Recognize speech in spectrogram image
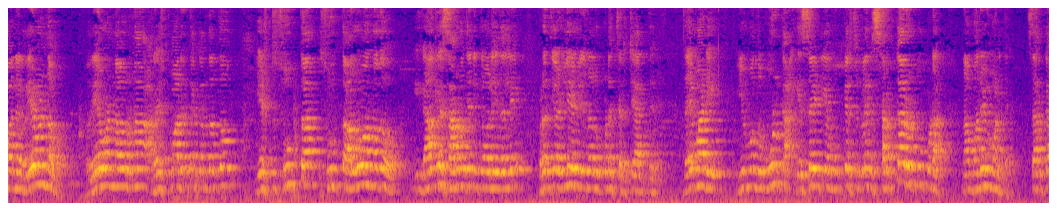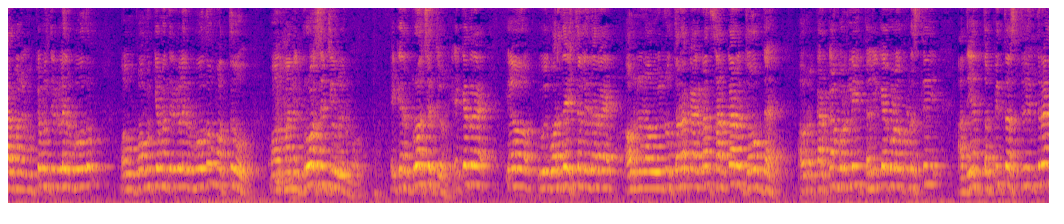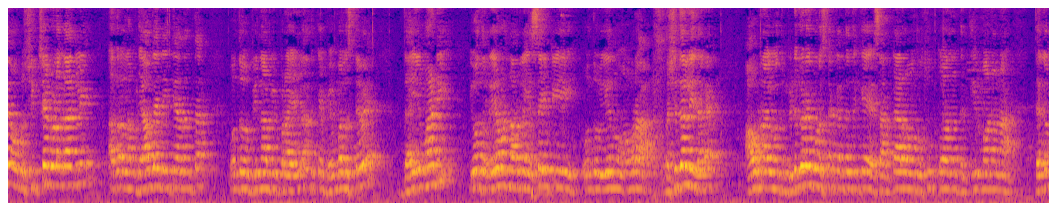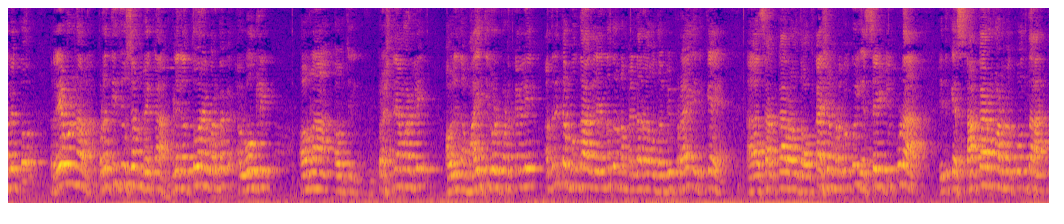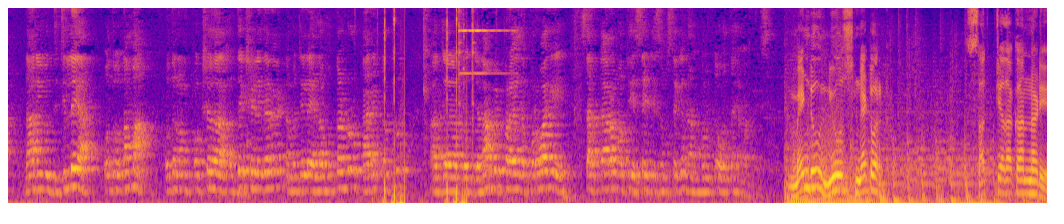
ಮಾನ್ಯ ರೇವಣ್ಣವರು. ರೇವಣ್ಣವ್ರನ್ನ ಅರೆಸ್ಟ್ ಮಾಡಿರ್ತಕ್ಕಂಥದ್ದು ಎಷ್ಟು ಸೂಕ್ತ ಸೂಕ್ತ ಅಲ್ವೋ ಅನ್ನೋದು ಈಗಾಗಲೇ ಸಾರ್ವಜನಿಕ ವಲಯದಲ್ಲಿ ಪ್ರತಿ ಹಳ್ಳಿ ಹಳ್ಳಿನಲ್ಲೂ ಕೂಡ ಚರ್ಚೆ ಆಗ್ತಿದೆ ದಯಮಾಡಿ ಈ ಒಂದು ಮೂಲಕ ಎಸ್ ಐ ಟಿಯ ಮುಖ್ಯಸ್ಥರುಗಳಿಗೆ ಸರ್ಕಾರಕ್ಕೂ ಕೂಡ ನಾವು ಮನವಿ ಮಾಡ್ತೇವೆ. ಸರ್ಕಾರ ಮನೆ ಮುಖ್ಯಮಂತ್ರಿಗಳಿರ್ಬೋದು, ಉಪಮುಖ್ಯಮಂತ್ರಿಗಳಿರ್ಬೋದು ಮತ್ತು ಮನೆ ಗೃಹ ಸಚಿವರು ಇರ್ಬೋದು ಏಕೆಂದ್ರೆ ಗೃಹ ಸಚಿವರು, ಯಾಕೆಂದ್ರೆ ಹೊರದೇಶದಲ್ಲಿದ್ದಾರೆ, ಅವ್ರನ್ನ ನಾವು ಇನ್ನೂ ತರಕಾಗಿಲ್ಲ ಸರ್ಕಾರ ಜವಾಬ್ದಾರಿ. ಅವ್ರು ಕರ್ಕೊಂಬರ್ಲಿ ತನಿಖೆಗೊಳಪಡಿಸ್ಲಿ ಅದೇನ್ ತಪ್ಪಿತಸ್ಥರಿದ್ರೆ ಅವರು ಶಿಕ್ಷೆಗೊಳಗಾಗ್ಲಿ, ಅದ್ರಲ್ಲಿ ನಮ್ದು ಯಾವುದೇ ರೀತಿಯಾದಂತ ಒಂದು ಭಿನ್ನಾಭಿಪ್ರಾಯ ಇಲ್ಲ. ಅದಕ್ಕೆ ಬೆಂಬಲಿಸ್ತೇವೆ. ದಯಮಾಡಿ ಇವತ್ತು ರೇವಣ್ಣ ಅವರ ಎಸ್ ಐ ಟಿ ಒಂದು ಏನು ಅವರ ವಶದಲ್ಲಿದ್ದಾರೆ, ಅವ್ರನ್ನ ಇವತ್ತು ಬಿಡುಗಡೆಗೊಳಿಸ್ತಕ್ಕಂಥದಕ್ಕೆ ಸರ್ಕಾರ ಒಂದು ಸೂಕ್ತವಾದಂತ ತೀರ್ಮಾನನ ತೆಗಬೇಕು. ರೇವಣ್ಣ ಅವರ ಪ್ರತಿ ದಿವಸ ಬೇಕಾ? ಬೆಳಿಗ್ಗೆ ಹತ್ತುವರೆಗೆ ಬರ್ಬೇಕು, ಅಲ್ಲಿ ಹೋಗ್ಲಿ. ಅವ್ರನ್ನ ಅವ್ರ ಪ್ರಶ್ನೆ ಮಾಡಲಿ, ಅವರಿಂದ ಮಾಹಿತಿಗಳು ಪಡ್ಕೊಳ್ಳಿ, ಅದರಿಂದ ಮುಂದಾಗಲಿ ಅನ್ನೋದು ನಮ್ಮೆಲ್ಲರ ಒಂದು ಅಭಿಪ್ರಾಯ. ಇದಕ್ಕೆ ಸರ್ಕಾರ ಒಂದು ಅವಕಾಶ ಮಾಡಬೇಕು ಎಸ್ ಐ ಟಿ ಕೂಡ ಇದಕ್ಕೆ ಸಹಕಾರ ಮಾಡಬೇಕು ಅಂತ ನಾನು ಈ ಜಿಲ್ಲೆಯ ಒಂದು ನಮ್ಮ ಒಂದು ನಮ್ಮ ಪಕ್ಷದ ಅಧ್ಯಕ್ಷ ಹೇಳಿದ್ದಾರೆ. ನಮ್ಮ ಜಿಲ್ಲೆಯ ಎಲ್ಲ ಮುಖಂಡರು, ಕಾರ್ಯಕರ್ತರು ಜನಾಭಿಪ್ರಾಯದ ಪರವಾಗಿ ಸರ್ಕಾರ ಮತ್ತು ಎಸ್ ಐ ಟಿ ಸಂಸ್ಥೆಗೆ ನನ್ನ ಮೂಲಕ ಒತ್ತಾಯ ಮಾಡ್ತೀನಿ ಮೆಂಡು ನ್ಯೂಸ್ ನೆಟ್ವರ್ಕ್. ಸತ್ಯದ ಕನ್ನಡಿ.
